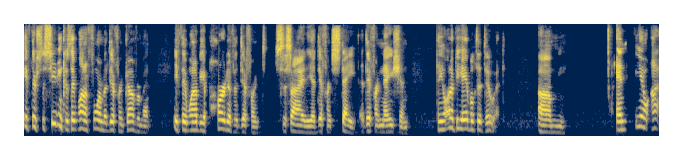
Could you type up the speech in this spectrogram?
if they're seceding because they want to form a different government, if they want to be a part of a different society, a different state, a different nation, they ought to be able to do it. Um, and you know, I,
